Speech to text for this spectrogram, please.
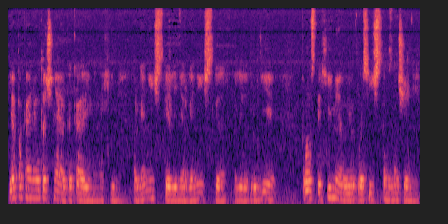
Я пока не уточняю, какая именно химия, органическая или неорганическая, или другие, просто химия в ее классическом значении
